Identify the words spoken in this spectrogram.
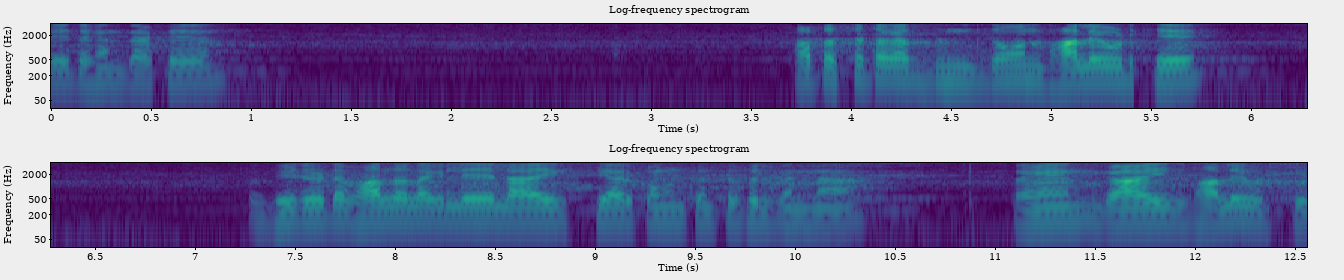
এই দেখেন দেখেন। সাতাশশো টাকা দোন ভালো উঠছে। ভিডিওটা ভালো লাগলে লাইক শেয়ার কমেন্ট করতে ভুলবেন না। দেখেন গাইজ ভালোই উঠছে।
